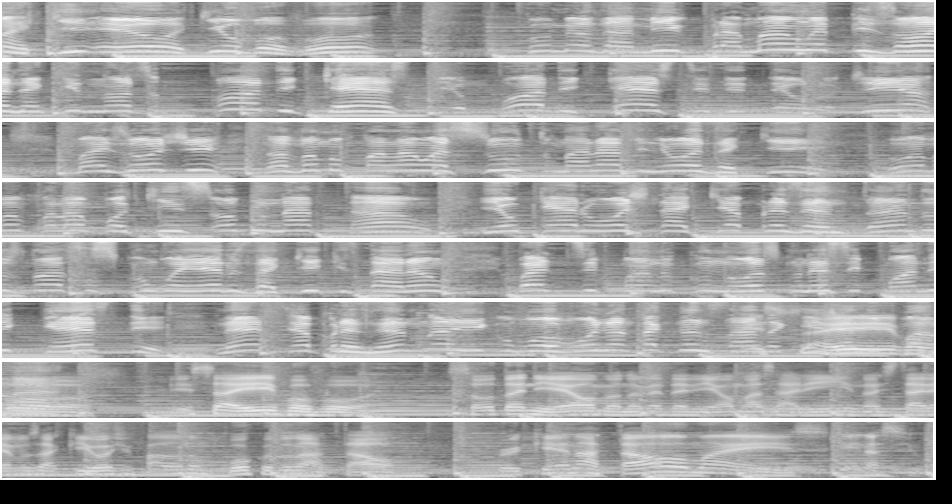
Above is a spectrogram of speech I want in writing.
aqui, eu aqui, o vovô, com meus amigos, para mais um episódio aqui do nosso podcast, o podcast de teologia. Mas hoje nós vamos falar um assunto maravilhoso aqui. Nós vamos falar um pouquinho sobre o Natal. E eu quero hoje estar aqui apresentando os nossos companheiros aqui que estarão participando conosco nesse podcast, né? Se apresenta aí que o vovô já tá cansado Isso aqui aí, de falar. vovô. Isso aí, vovô. Sou o Daniel, meu nome é Daniel Mazarin. e Nós estaremos aqui hoje falando um pouco do Natal. Porque é Natal, mas quem nasceu?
